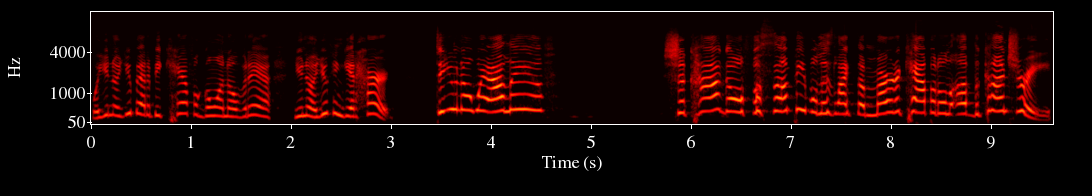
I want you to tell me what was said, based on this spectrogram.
well, you know, you better be careful going over there. You know, you can get hurt. Do you know where I live? Chicago, for some people, is like the murder capital of the country.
